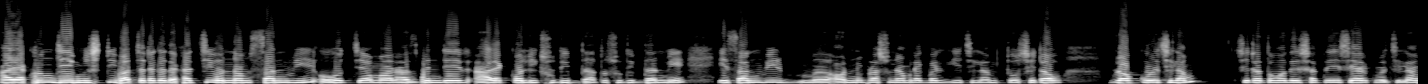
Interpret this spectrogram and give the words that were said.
আর এখন যে মিষ্টি বাচ্চাটাকে দেখাচ্ছি, ওর নাম সানভি, ও হচ্ছে আমার হাজবেন্ডের আর এক কলিগ সুদীপ দা। তো সুদীপ দার মেয়ে। এই সানভির অন্নপ্রাশনে আমরা একবার গিয়েছিলাম, তো সেটাও ব্লগ করেছিলাম। সেটা তোমাদের সাথে শেয়ার করেছিলাম।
